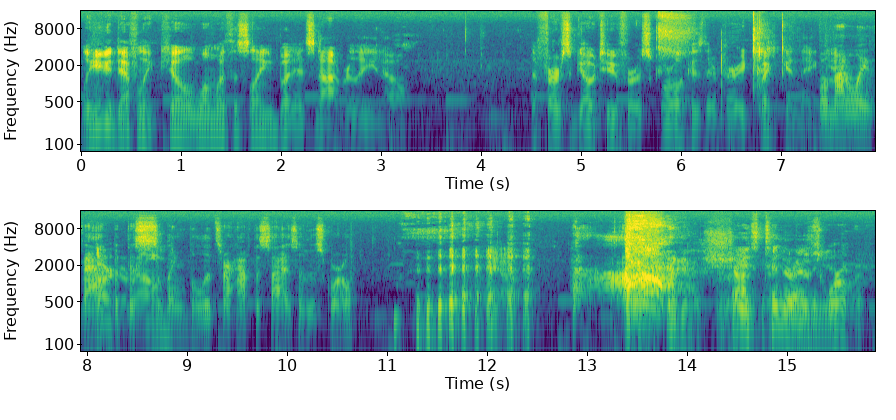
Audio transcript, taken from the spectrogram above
like you could definitely kill one with a sling, but it's not really you know the first go to for a squirrel because they're very quick and they. Well, can not only that, dart but the around. sling bullets are half the size of the squirrel. Yeah. A It's to go tenderizing Squirrel hunting.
